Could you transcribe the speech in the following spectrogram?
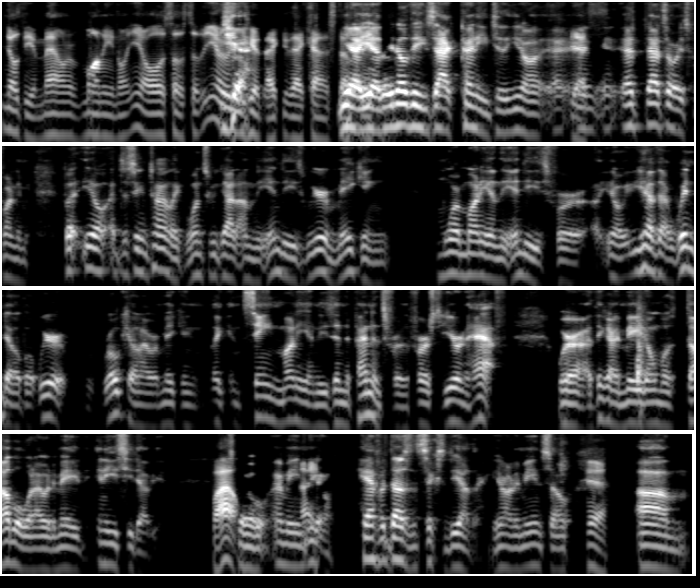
know the amount of money and all, you know all this other stuff. You know, Yeah. you get that that kind of stuff. Yeah, They- yeah, they know the exact penny to the, you know, Yes. and, and that, that's always fun to me. But you know, at the same time, like once we got on the indies, we were making more money on the indies for uh, you know, you have that window, but we are Roadkill and I were making like insane money on these independents for the first year and a half, where I think I made almost double what I would have made in ECW. Wow. So I mean, Nice. you know, half a dozen, six of the other. You know what I mean? So Yeah. um,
